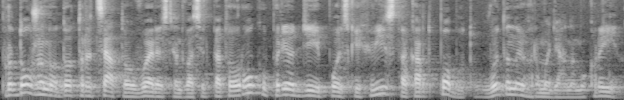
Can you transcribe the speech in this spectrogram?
Продовжено до 30 вересня 2025 року період дії польських віз та карт побуту, виданих громадянам України.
